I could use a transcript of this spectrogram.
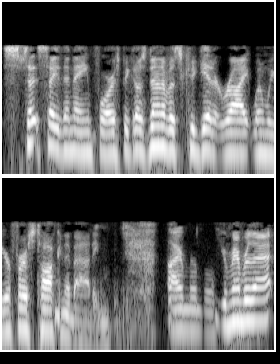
s- say the name for us because none of us could get it right when we were first talking about him. I remember. You remember that?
